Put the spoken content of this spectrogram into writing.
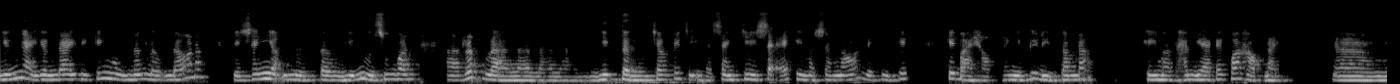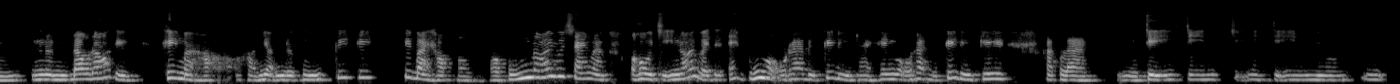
những ngày gần đây thì cái nguồn năng lượng đó đó thì sẽ nhận được từ những người xung quanh. À, rất là là là là nhiệt tình cho cái chị là sang chia sẻ khi mà sang nói về những cái cái bài học hay những cái điều tâm đắc khi mà tham gia cái khóa học này. À, đâu đó thì khi mà họ họ nhận được những cái cái cái bài học họ, họ cũng nói với sang là ờ, ồ chị nói vậy thì em cũng ngộ ra được cái điều này hay ngộ ra được cái điều kia. Hoặc là ừ, chị chị chị chị ừ, ừ,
